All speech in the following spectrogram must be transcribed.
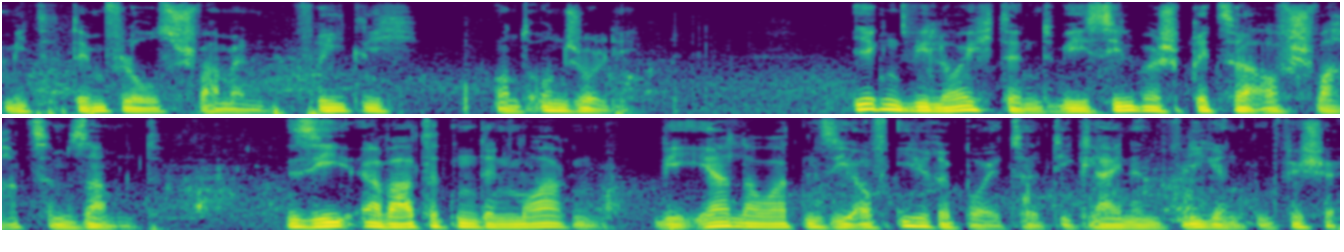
mit dem Floß schwammen, friedlich und unschuldig. Irgendwie leuchtend wie Silberspritzer auf schwarzem Samt. Sie erwarteten den Morgen, wie er lauerten sie auf ihre Beute, die kleinen fliegenden Fische.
